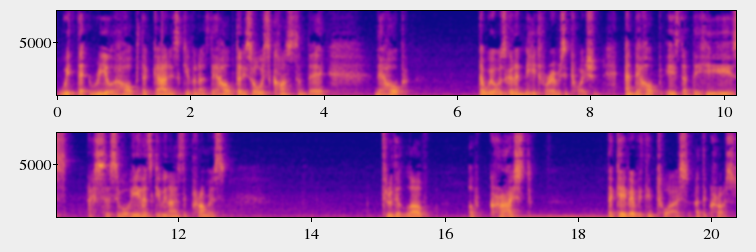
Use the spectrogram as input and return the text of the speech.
with that real hope that God has given us, the hope that is always constant there, the hope that we're always going to need for every situation. And the hope is that the, He is accessible. He has given us the promise through the love of Christ that gave everything to us at the cross.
